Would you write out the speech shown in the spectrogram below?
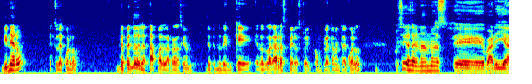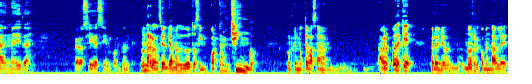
Dinero, estoy de acuerdo. Depende de la etapa de la relación. Depende de en qué edad la agarras. Pero estoy completamente de acuerdo. Pues sí, o sea, nada más eh, varía de medida. Pero sí es importante. Una relación ya más de adultos importa un chingo. Porque no te vas a. A ver, puede que. Pero yo no es recomendable,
